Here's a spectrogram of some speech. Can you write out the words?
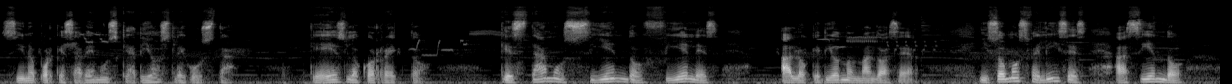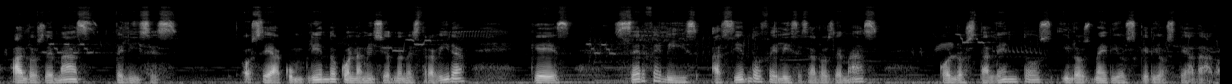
sino porque sabemos que a Dios le gusta, que es lo correcto, que estamos siendo fieles a lo que Dios nos mandó a hacer y somos felices haciendo a los demás felices, o sea, cumpliendo con la misión de nuestra vida, que es ser feliz haciendo felices a los demás con los talentos y los medios que Dios te ha dado.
